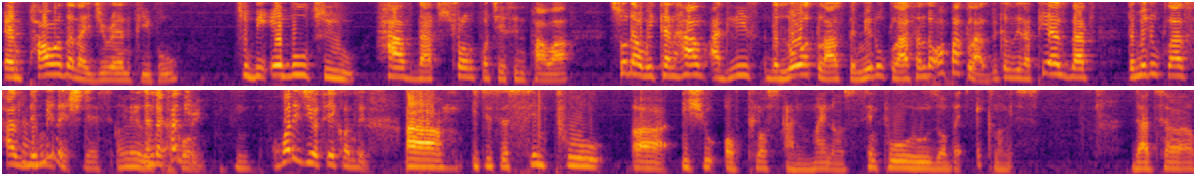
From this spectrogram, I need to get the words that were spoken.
empower the Nigerian people to be able to have that strong purchasing power so that we can have at least the lower class, the middle class, and the upper class because it appears that the middle class has diminished Yes, in the country. What is your take on this? Uh, it is a simple uh, issue of plus and minus, simple rules of the economics. That uh,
